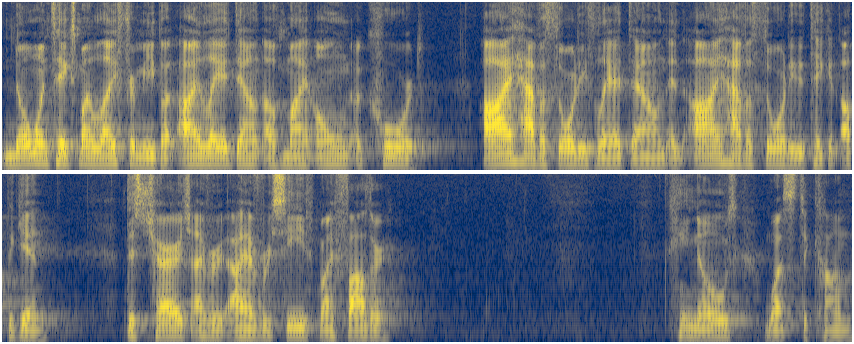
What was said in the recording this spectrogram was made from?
No one takes my life from me, but I lay it down of my own accord. I have authority to lay it down, and I have authority to take it up again. This charge I, have received from my Father. He knows what's to come.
